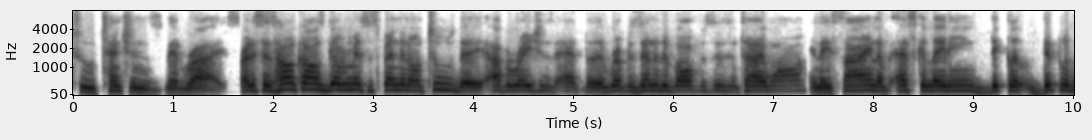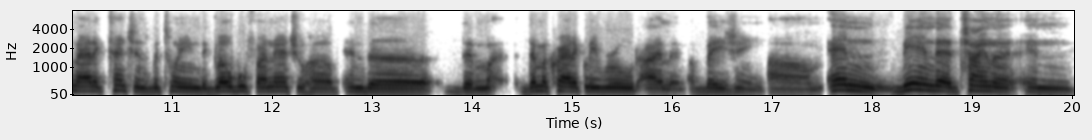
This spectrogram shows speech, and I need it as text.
to tensions that rise. Right? It says Hong Kong's government suspended on Tuesday operations at the representative offices in Taiwan in a sign of escalating diplomatic tensions between the global financial hub and the, the democratically ruled island of Beijing. Um, and being that China and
